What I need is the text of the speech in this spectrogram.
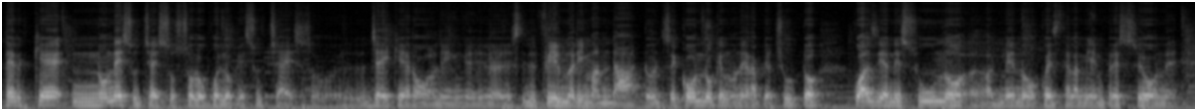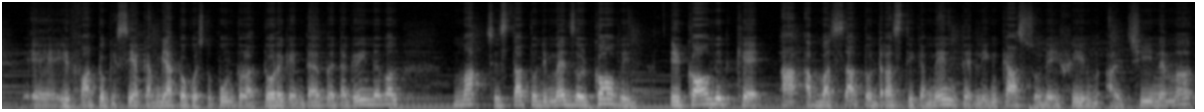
Perché non è successo solo quello che è successo, J.K. Rowling, il film rimandato, il secondo che non era piaciuto quasi a nessuno, eh, almeno questa è la mia impressione, il fatto che sia cambiato a questo punto l'attore che interpreta Grindelwald, ma c'è stato di mezzo il Covid il Covid che ha abbassato drasticamente l'incasso dei film al cinema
